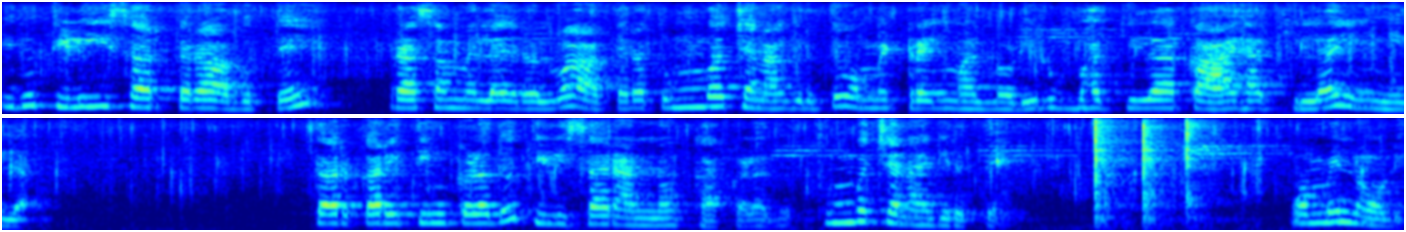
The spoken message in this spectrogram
ಇದು ತಿಳಿ ಸಾರು ಥರ ಆಗುತ್ತೆ. ರಸಮ್ ಎಲ್ಲ ಇರಲ್ವ? ಆ ಥರ ತುಂಬ ಚೆನ್ನಾಗಿರುತ್ತೆ. ಒಮ್ಮೆ ಟ್ರೈ ಮಾಡಿ ನೋಡಿ. ರುಬ್ಬು ಹಾಕಿಲ್ಲ, ಕಾಯಿ ಹಾಕಿಲ್ಲ, ಏನಿಲ್ಲ. ತರಕಾರಿ ತಿನ್ಕೊಳ್ಳೋದು, ತಿಳಿ ಸಾರು ಅನ್ನಕ್ಕೆ ಹಾಕೊಳ್ಳೋದು. ತುಂಬ ಚೆನ್ನಾಗಿರುತ್ತೆ. ಒಮ್ಮೆ ನೋಡಿ,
